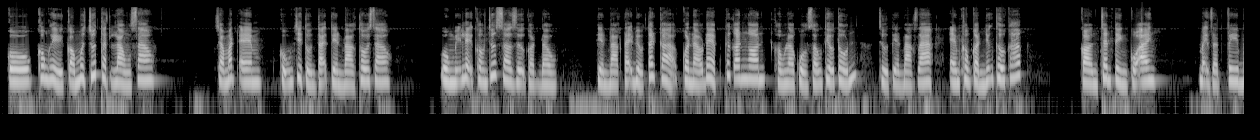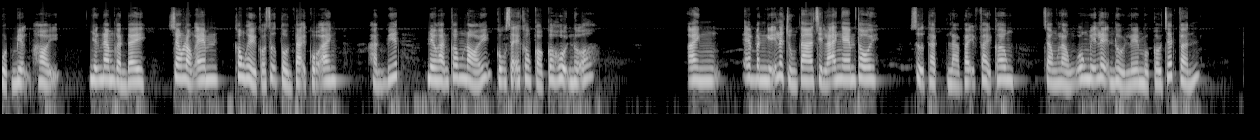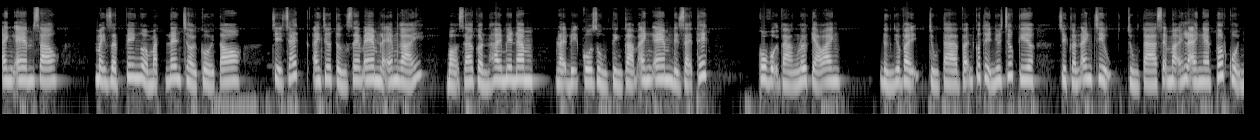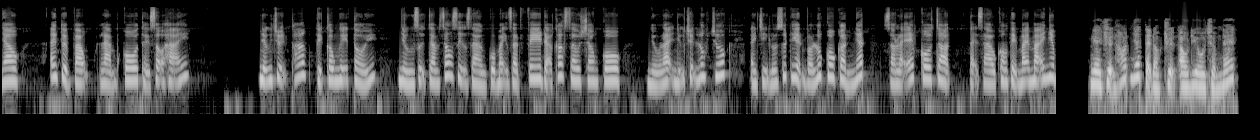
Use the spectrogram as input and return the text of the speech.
cô không hề có một chút thật lòng sao? Trong mắt em cũng chỉ tồn tại tiền bạc thôi sao? Uông Mỹ Lệ không chút do dự gật đầu. Tiền bạc đại biểu tất cả, quần áo đẹp, thức ăn ngon, không lo cuộc sống thiếu thốn. Trừ tiền bạc ra, em không cần những thứ khác. Còn chân tình của anh? Mạnh giật phi buột miệng hỏi. Những năm gần đây, trong lòng em không hề có sự tồn tại của anh. Hắn biết nếu hắn không nói, cũng sẽ không có cơ hội nữa. Anh... Em vẫn nghĩ là chúng ta chỉ là anh em thôi. Sự thật là vậy phải không? Trong lòng Uông Mỹ Lệ nổi lên một câu chất vấn. Anh em sao? Mạnh giật phi ngửa mặt lên trời cười to. Chỉ trách anh chưa từng xem em là em gái. Bỏ ra gần 20 năm, lại bị cô dùng tình cảm anh em để giải thích. Cô vội vàng lôi kéo anh. Đừng như vậy, chúng ta vẫn có thể như trước kia. Chỉ cần anh chịu, Chúng ta sẽ mãi là anh em tốt của nhau. Anh tuyệt vọng làm cô thấy sợ hãi. Những chuyện khác thì không nghĩ tới, nhưng sự chăm sóc dịu dàng của Mạnh Giật Phi đã khắc sâu trong cô. Nhớ lại những chuyện lúc trước, Anh chỉ luôn xuất hiện vào lúc cô cần nhất, sao lại ép cô chọn? Tại sao không thể mãi mãi như... Nghe chuyện hot nhất tại đọc truyện audio.net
